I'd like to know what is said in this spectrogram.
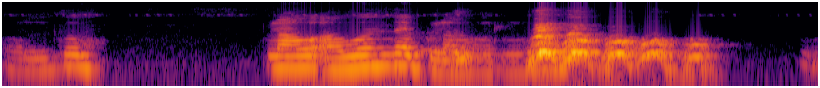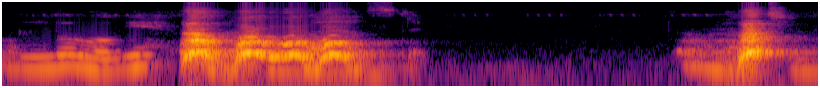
ಹೊಲಿದು ಫ್ಲವ್ ಅವೊಂದೇ ಫ್ಲವರು ಹೊಲಿದು ಹೋಗಿ ಅಷ್ಟೇ ನೋಡೋಣ ಚಿನ್ನ.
